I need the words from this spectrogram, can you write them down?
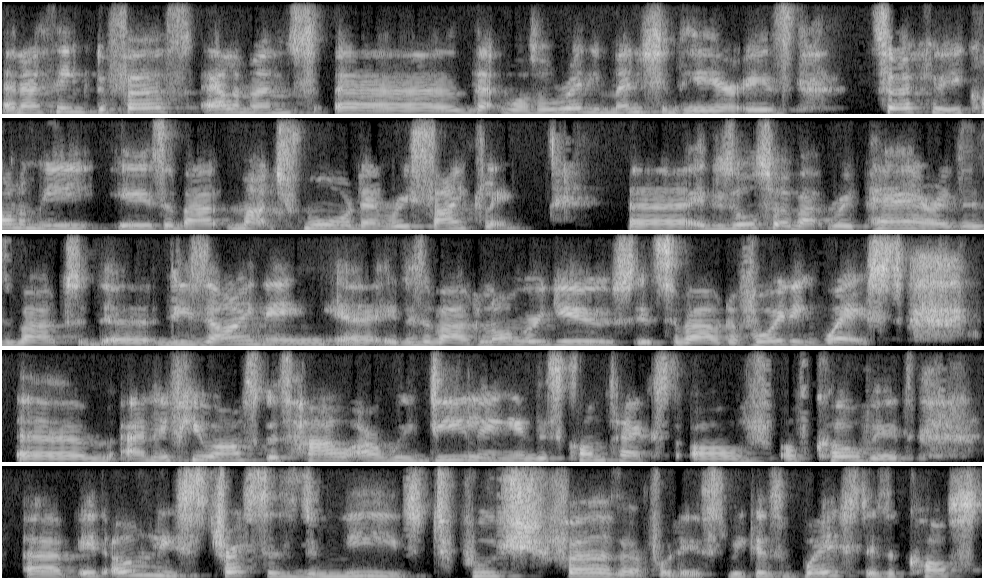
And I think the first element uh, that was already mentioned here is circular economy is about much more than recycling. Uh, it is also about repair. It is about uh, designing. Uh, it is about longer use. It's about avoiding waste. Um, and if you ask us how are we dealing in this context of, of COVID, uh, it only stresses the need to push further for this because waste is a cost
